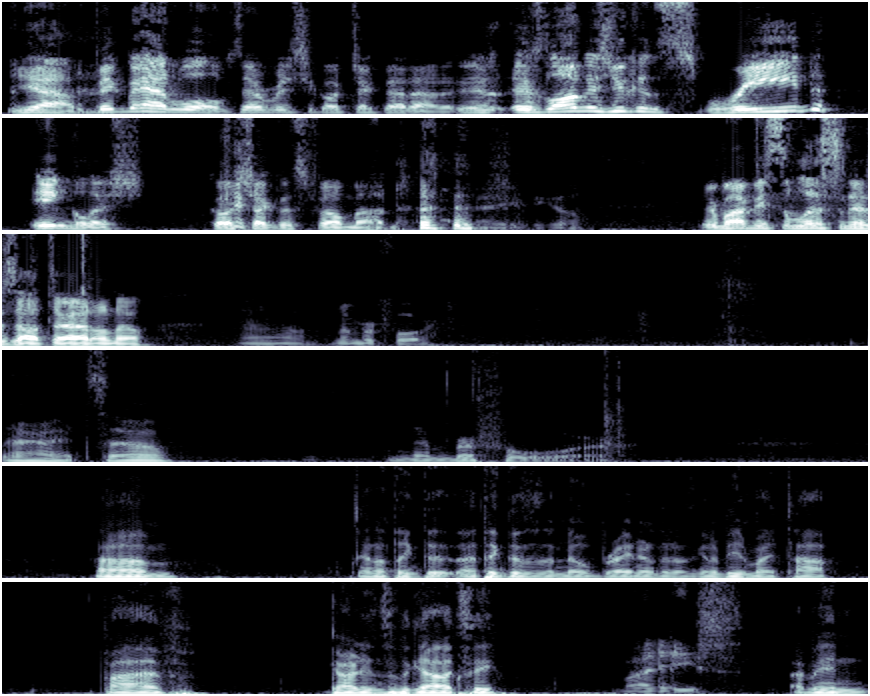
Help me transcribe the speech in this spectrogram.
yeah, Big Bad Wolves. Everybody should go check that out. As as long as you can read English, go check this film out. there you go. there might be some listeners out there. I don't know. No, number four. All right, so number four. Um, I don't think th- I think this is a no-brainer that it was going to be in my top five. Guardians of the Galaxy. Nice. I mean,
